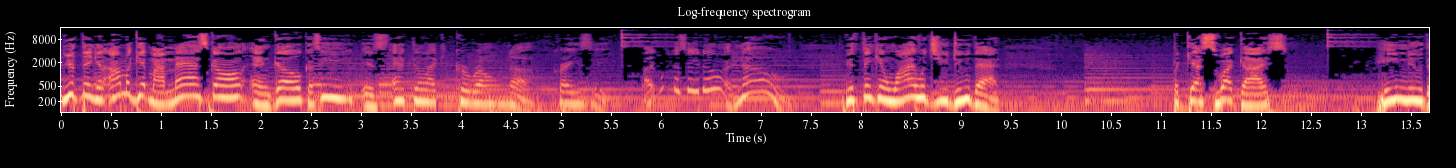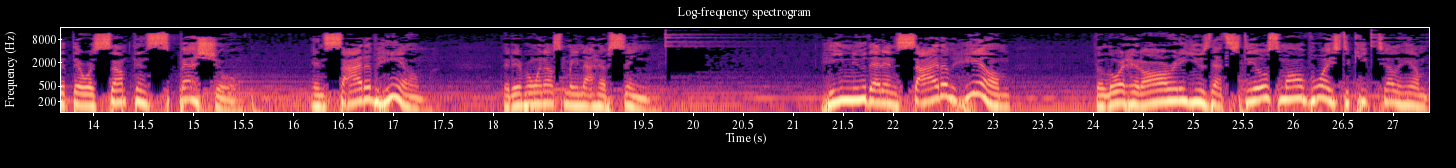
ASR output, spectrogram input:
You're thinking, I'm going to get my mask on and go because he is acting like Corona. Crazy. Like, what is he doing? No. You're thinking, why would you do that? But guess what, guys? He knew that there was something special inside of him that everyone else may not have seen. He knew that inside of him, the Lord had already used that still small voice to keep telling him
